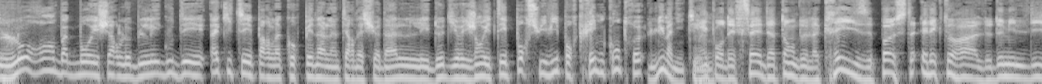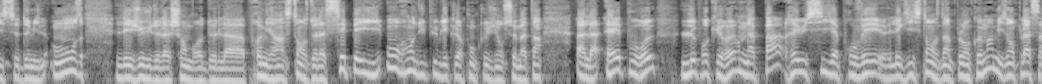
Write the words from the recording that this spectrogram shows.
Laurent Gbagbo et Charles Blé Goudé acquittés par la Cour pénale internationale. Les deux dirigeants étaient poursuivis pour crimes contre l'humanité. Oui, pour des faits datant de la crise post-électorale de 2010-2011, les juges de la Chambre de la première instance de la CPI ont rendu public leurs conclusions ce matin à la haie. Pour eux, le procureur n'a pas réussi à prouver l'existence d'un plan commun mis en place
